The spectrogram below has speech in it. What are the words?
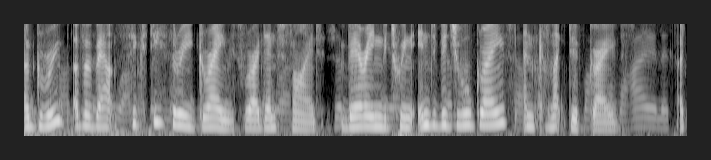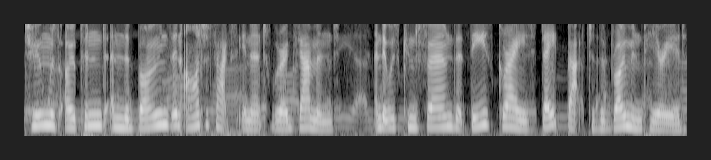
A group of about 63 graves were identified, varying between individual graves and collective graves. A tomb was opened and the bones and artefacts in it were examined, and it was confirmed that these graves date back to the Roman period,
